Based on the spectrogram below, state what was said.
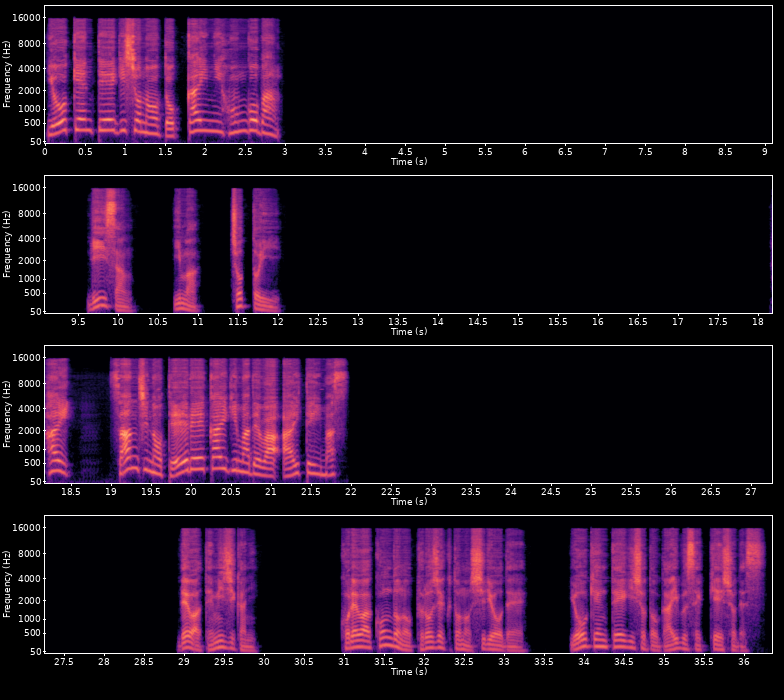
要件定義書の読解日本語版。リーさん、今、ちょっといい。はい。3時の定例会議までは空いています。では手短に。これは今度のプロジェクトの資料で、要件定義書と外部設計書です。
